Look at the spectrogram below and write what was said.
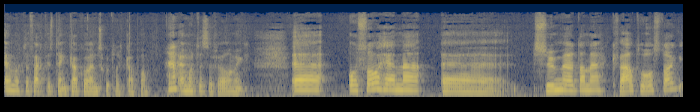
Jeg måtte faktisk tenke hva en skulle trykke på. Jeg måtte se for meg. Eh, og så har vi eh, Zoom-møtene hver torsdag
